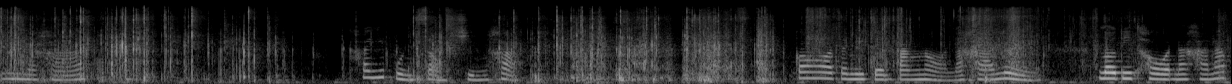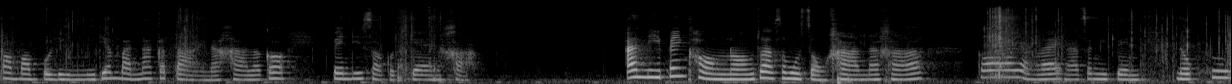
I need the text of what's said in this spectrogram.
นี่นะคะ ข้าญี่ปุ่น 2 ชิ้นค่ะ ก็จะมีเป็นปังหนอนนะคะ 1 โรตีโทสนะคะ หน้าปอมปอมปูลินมีเดียมบันหน้ากระต่ายนะคะ แล้วก็เป็นดินสอกดแกนค่ะ อันนี้เป็นของน้องจากสมุทรสงครามนะคะ ก็อย่างแรกนะจะมีเป็นนกฮูก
